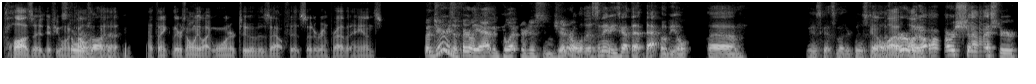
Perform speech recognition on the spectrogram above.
closet, if you want to call it locker. that. I think there's only like one or two of his outfits that are in private hands. But Jerry's a fairly avid collector just in general, isn't he? He's got that Batmobile. Um, he's got some other cool stuff. a lot- Irwin lot R. Schyster.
